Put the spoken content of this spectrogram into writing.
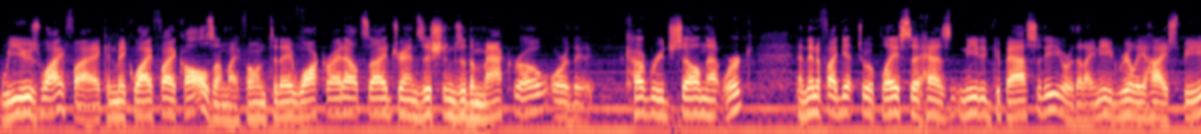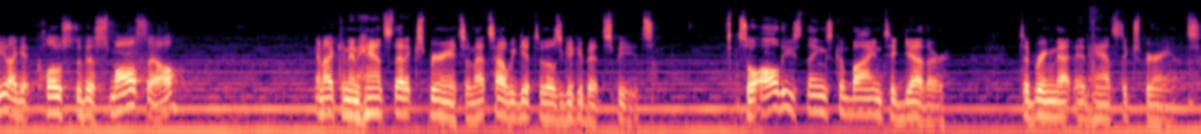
We use Wi-Fi. I can make Wi-Fi calls on my phone today, walk right outside, transition to the macro or the coverage cell network. And then if I get to a place that has needed capacity or that I need really high speed, I get close to this small cell and I can enhance that experience and that's how we get to those gigabit speeds. So all these things combine together to bring that enhanced experience.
